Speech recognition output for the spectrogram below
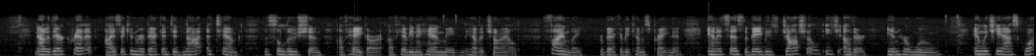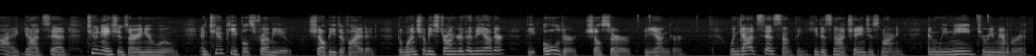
Now, to their credit, Isaac and Rebekah did not attempt the solution of Hagar of having a handmaiden to have a child. Finally, Rebekah becomes pregnant, and it says the babies jostled each other in her womb. And when she asked why, God said, Two nations are in your womb, and two peoples from you shall be divided. The one shall be stronger than the other, the older shall serve the younger. When God says something, he does not change his mind and we need to remember it.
